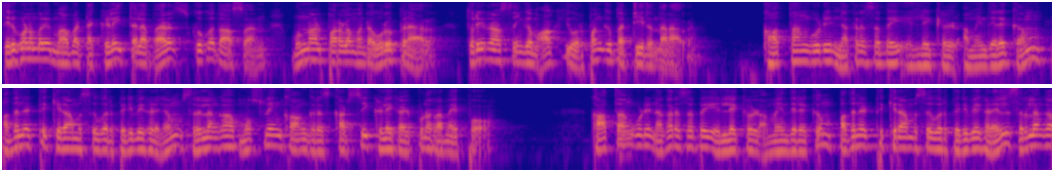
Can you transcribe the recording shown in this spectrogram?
திருகோணமலை மாவட்ட கிளை தலைவர் சுகதாசன் முன்னாள் பாராளுமன்ற உறுப்பினர் துரைராசிங்கம் ஆகியோர் பங்கு பற்றியிருந்தனர் காத்தாங்குடி நகரசபை எல்லைகள் அமைந்திருக்கும் பதினெட்டு கிராம சிவர் பிரிவுகளிலும் ஸ்ரீலங்கா முஸ்லிம் காங்கிரஸ் கட்சி கிளைகள் புனரமைப்பு. காத்தாங்குடி நகரசபை எல்லைக்குள் அமைந்திருக்கும் பதினெட்டு கிராம சிவர் பிரிவுகளில் ஸ்ரீலங்கா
